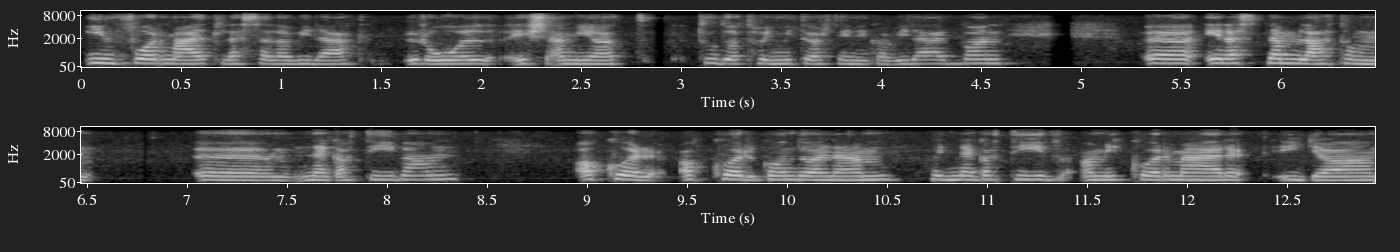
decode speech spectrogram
informált leszel a világról, és emiatt tudod, hogy mi történik a világban. Én ezt nem látom negatívan, akkor, akkor gondolnám, hogy negatív, amikor már így a,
